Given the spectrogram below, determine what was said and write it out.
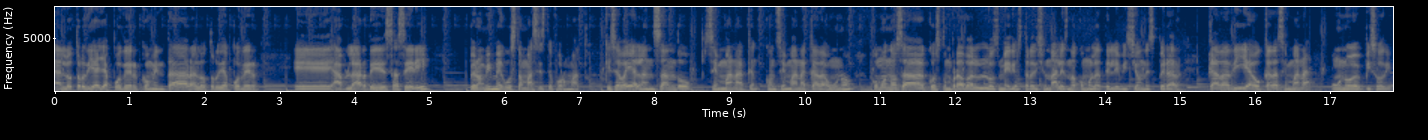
al otro día ya poder comentar, al otro día poder eh, hablar de esa serie. Pero a mí me gusta más este formato, que se vaya lanzando semana con semana cada uno, como nos ha acostumbrado a los medios tradicionales, ¿no? Como la televisión, esperar cada día o cada semana un nuevo episodio.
